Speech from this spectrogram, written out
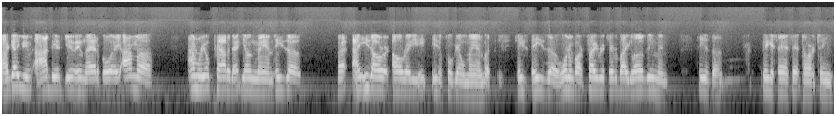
I gave him. I did give him the attaboy. I'm. Uh, I'm real proud of that young man. He's uh, uh he's already he's a full grown man, but he's he's uh, one of our favorites. Everybody loves him, and he is the biggest asset to our team.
